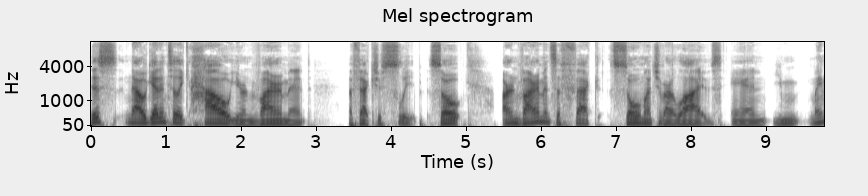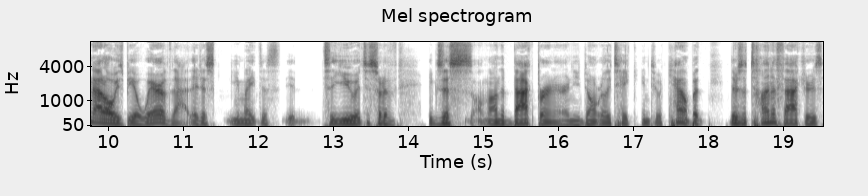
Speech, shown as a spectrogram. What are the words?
this now we get into like how your environment affects your sleep so our environments affect so much of our lives and you might not always be aware of that they just you might just it, to you it just sort of exists on the back burner and you don't really take into account but there's a ton of factors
